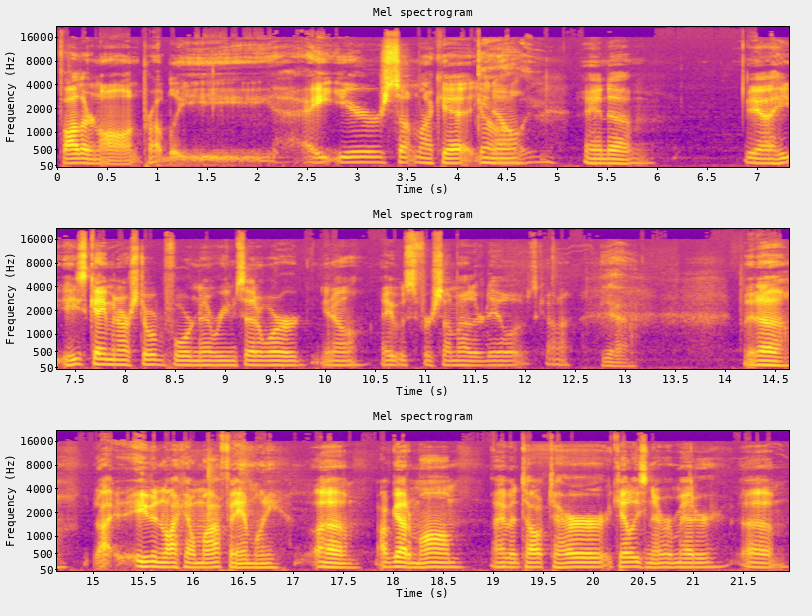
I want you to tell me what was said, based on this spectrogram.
father-in-law in probably eight years, something like that. You know. And um, yeah, he he's came in our store before, never even said a word. You know, it was for some other deal. It was kind of. Yeah. But uh, I, even like on my family, um, I've got a mom. I haven't talked to her. Kelly's never met her. Um,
